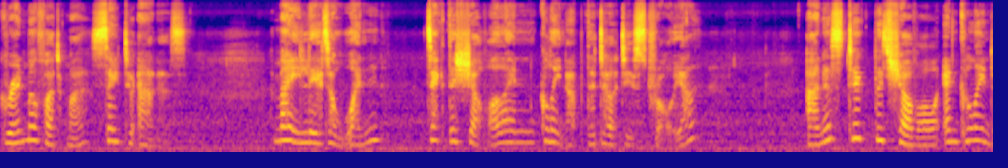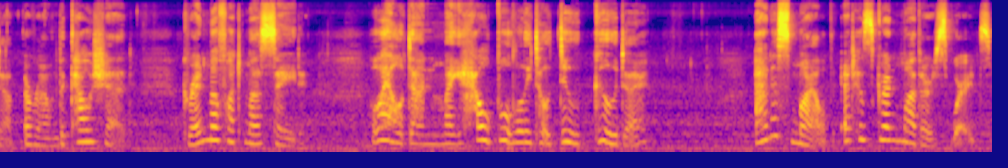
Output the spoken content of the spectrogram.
Grandma Fatima said to Anas, My little one, take the shovel and clean up the dirty straw, yeah? Anas took the shovel and cleaned up around the cowshed. Grandma Fatma said, Well done, my helpful little do-gooder. Anna smiled at his grandmother's words.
